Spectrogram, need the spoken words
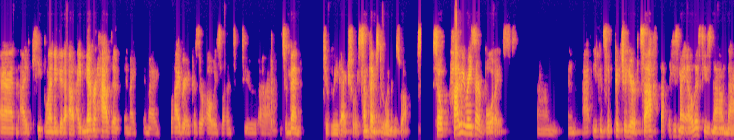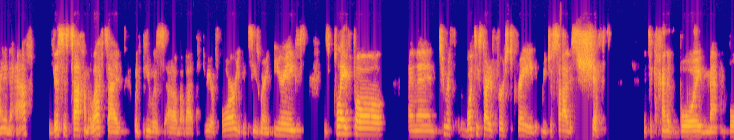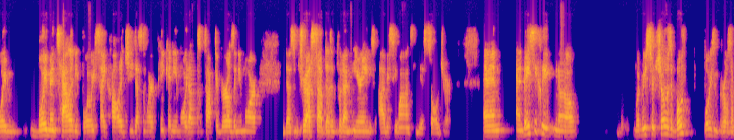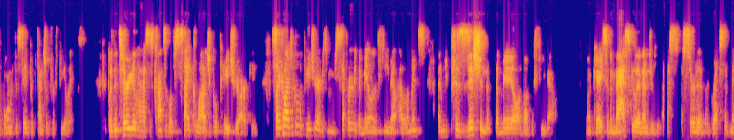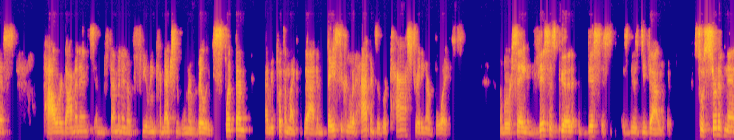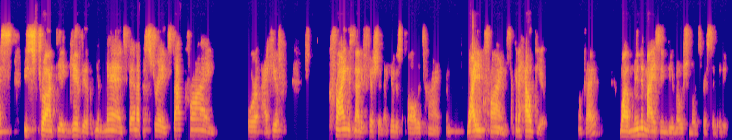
and I keep lending it out. I never have them in my in my library because they're always lent to uh, to men to read, actually, sometimes to women as well. So how do we raise our boys? Um, and I, you can see a picture here of Tzach. He's my eldest. He's now nine and a half. This is Tzach on the left side when he was um, about three or four. You can see he's wearing earrings. He's playful. And then two or th- once he started first grade, we just saw this shift into kind of boy boy boy mentality, boy psychology. Doesn't wear pink anymore. Doesn't talk to girls anymore. Doesn't dress up. Doesn't put on earrings. Obviously wants to be a soldier. And and basically, you know, what research shows that both boys and girls are born with the same potential for feelings. But the Real has this concept of psychological patriarchy. Psychological patriarchy is when we separate the male and the female elements and we position the male above the female. Okay, so the masculine energy, assertive aggressiveness, power, dominance, and feminine of feeling, connection, vulnerability. Split them and we put them like that. And basically, what happens is we're castrating our boys. And we're saying this is good, this is, is this devalued. So assertiveness, be strong, be a giver, be a man, stand up straight, stop crying. Or I hear crying is not efficient. I hear this all the time. Why are you crying? It's not going to help you. Okay? While minimizing the emotional expressivity.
